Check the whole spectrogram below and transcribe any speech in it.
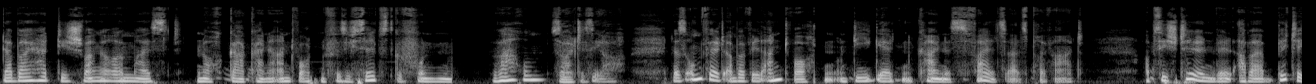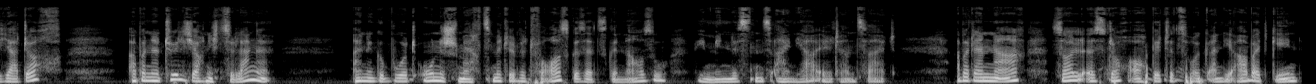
Dabei hat die Schwangere meist noch gar keine Antworten für sich selbst gefunden, Warum sollte sie auch? Das Umfeld aber will Antworten und die gelten keinesfalls als privat. Ob sie stillen will, aber bitte ja doch, aber natürlich auch nicht zu lange. Eine Geburt ohne Schmerzmittel wird vorausgesetzt, genauso wie mindestens ein Jahr Elternzeit. Aber danach soll es doch auch bitte zurück an die Arbeit gehen,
